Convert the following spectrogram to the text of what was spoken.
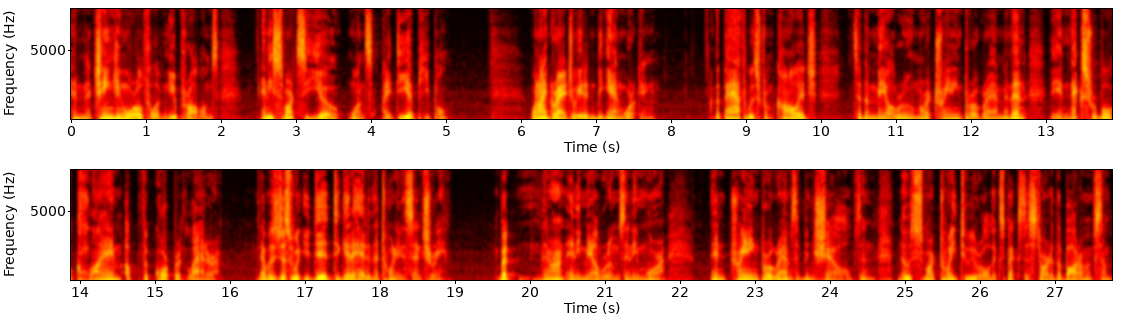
And in a changing world full of new problems, any smart CEO wants idea people. When I graduated and began working, the path was from college to the mailroom or a training program, and then the inexorable climb up the corporate ladder. That was just what you did to get ahead in the 20th century. But there aren't any mailrooms anymore, and training programs have been shelved, and no smart 22 year old expects to start at the bottom of some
